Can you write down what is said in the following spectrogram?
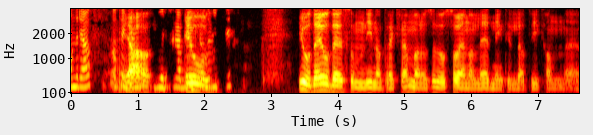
Andreas, hva tenker ja, du? Hvorfor er brukerrådet viktig? Jo, det er jo det som Nina trekker frem her. Og så er det også en anledning til at vi kan uh,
